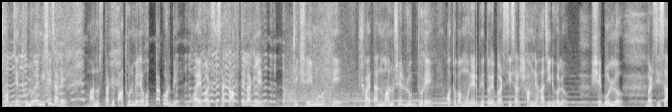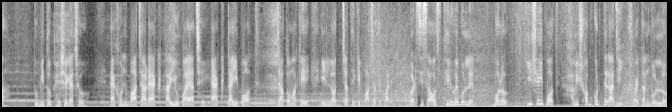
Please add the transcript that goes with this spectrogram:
সব যে ধুলোয় মিশে যাবে। মানুষ তাকে পাথর মেরে হত্যা করবে। ভয়ে বার্সিসা কাঁপতে লাগলেন। ঠিক সেই মুহূর্তে শয়তান মানুষের রূপ ধরে অথবা মনের ভেতরে বার্সিসার সামনে হাজির হলো। সে বলল, বার্সিসা, তুমি তো ফেসে গেছো। এখন বাঁচার একটাই উপায় আছে, একটাই পথ, যা তোমাকে এই লজ্জা থেকে বাঁচাতে পারে। বার্সিসা অস্থির হয়ে বললেন, বলো, কি সেই পথ? আমি সব করতে রাজি। শয়তান বলল,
